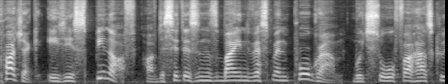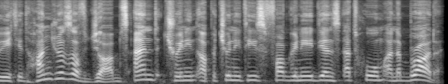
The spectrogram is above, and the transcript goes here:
Project is a spin-off of the Citizens by Investment Program, which so far has created hundreds of jobs and training opportunities for Grenadians at home and abroad.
